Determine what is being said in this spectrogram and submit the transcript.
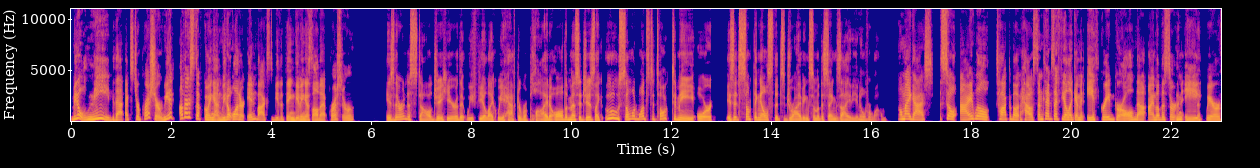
We don't need that extra pressure. We have other stuff going on. We don't want our inbox to be the thing giving us all that pressure. Is there a nostalgia here that we feel like we have to reply to all the messages? Like, ooh, someone wants to talk to me. Or is it something else that's driving some of this anxiety and overwhelm? Oh my gosh. So I will talk about how sometimes I feel like I'm an eighth grade girl. Now I'm of a certain age where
